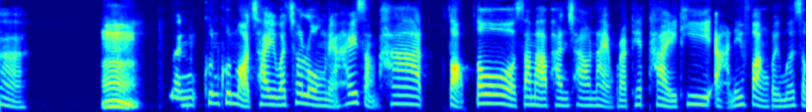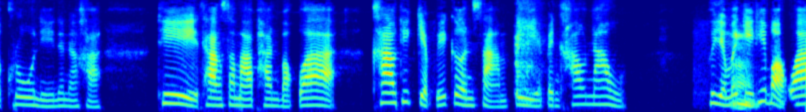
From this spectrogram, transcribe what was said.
ค่ะ อืม เหมือนคุณคุณหมอชัยวัชรงค์เนี่ยให้สัมภาษณ์ตอบโต้สมาพันธ์ชาวนาแห่งประเทศไทยที่อ่านให้ฟังไปเมื่อสักครู่นี้เนี่ยนะคะ ที่ทางสมาพันธ์บอกว่า ข้าวที่เก็บไว้เกินสามปีเป็นข้าวเน่า คืออย่างเมื่อกี้อืมที่บอกว่า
